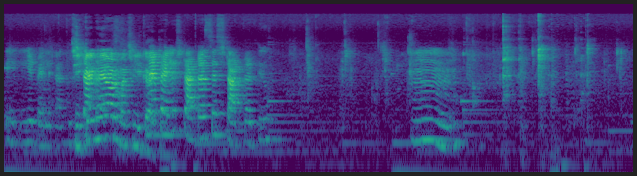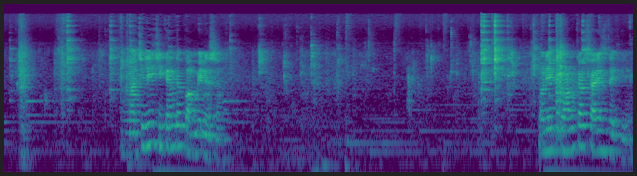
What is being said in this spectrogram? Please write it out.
ये पहले खाती हूँ। चिकन है और मछली का मैं पहले स्टार्टर से स्टार्ट करती हूँ। मछली चिकन का कॉम्बिनेशन और ये प्रॉन का साइज़ देखिए।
